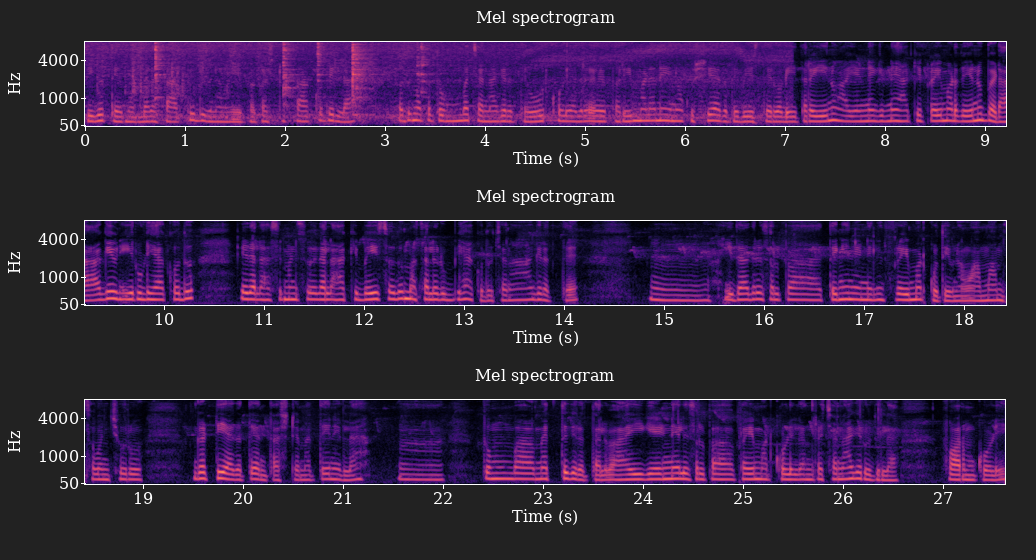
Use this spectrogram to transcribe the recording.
ಸಿಗುತ್ತೆ ಮೊದಲೆಲ್ಲ ಸಾಕ್ತಿದ್ವಿ ನಾವು, ಇವಾಗ ಅಷ್ಟು ಸಾಕೋದಿಲ್ಲ. ಅದು ಮಾತ್ರ ತುಂಬ ಚೆನ್ನಾಗಿರುತ್ತೆ. ಊರು ಕೋಳಿ ಆದರೆ ಪರಿಮಳನೇ ಏನೋ ಖುಷಿಯಾಗುತ್ತೆ ಬೇಯಿಸ್ತಾ ಇರುವಾಗ. ಈ ಥರ ಏನು ಆ ಎಣ್ಣೆ ಗಿಣ್ಣೆ ಹಾಕಿ ಫ್ರೈ ಮಾಡೋದು ಏನು ಬೇಡ. ಹಾಗೆ ಈರುಳ್ಳಿ ಹಾಕೋದು, ಇದೆಲ್ಲ ಹಸಿಮೆಣಸು ಇದೆಲ್ಲ ಹಾಕಿ ಬೇಯಿಸೋದು, ಮಸಾಲೆ ರುಬ್ಬಿ ಹಾಕೋದು ಚೆನ್ನಾಗಿರುತ್ತೆ. ಇದಾದರೆ ಸ್ವಲ್ಪ ತೆಂಗಿನ ಎಣ್ಣೆಲಿ ಫ್ರೈ ಮಾಡ್ಕೊತೀವಿ ನಾವು. ಆ ಮಾಂಸ ಒಂಚೂರು ಗಟ್ಟಿಯಾಗುತ್ತೆ ಅಂತ ಅಷ್ಟೇ, ಮತ್ತೇನಿಲ್ಲ. ತುಂಬ ಮೆತ್ತಗಿರುತ್ತಲ್ವ? ಈಗ ಎಣ್ಣೆಯಲ್ಲಿ ಸ್ವಲ್ಪ ಫ್ರೈ ಮಾಡ್ಕೊಳ್ಳಿಲ್ಲ ಅಂದರೆ ಚೆನ್ನಾಗಿರೋದಿಲ್ಲ ಫಾರ್ಮ್ ಕೋಳಿ,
